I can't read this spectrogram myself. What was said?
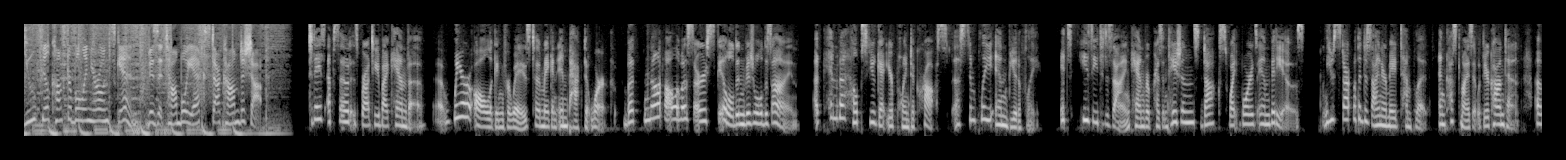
you feel comfortable in your own skin. Visit tomboyx.com to shop. Today's episode is brought to you by Canva. Uh, we're all looking for ways to make an impact at work, but not all of us are skilled in visual design. A Canva helps you get your point across uh, simply and beautifully. It's easy to design Canva presentations, docs, whiteboards, and videos. You start with a designer made template and customize it with your content. Uh,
